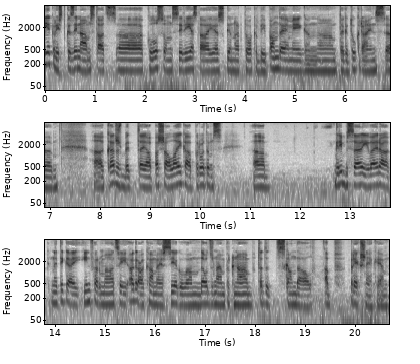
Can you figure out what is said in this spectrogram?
piekrītu, ka zināms tāds uh, klusums ir iestājies gan ar to, ka bija pandēmija, gan uh, tagad Ukrainas uh, uh, karš, bet tajā pašā laikā, protams, uh, gribas arī vairāk ne tikai informāciju. Agrāk, mēs ieguvām daudz runājumu par knābu, tad skandālu ap priekšniekiem,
